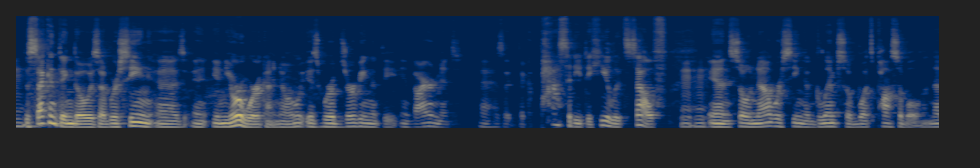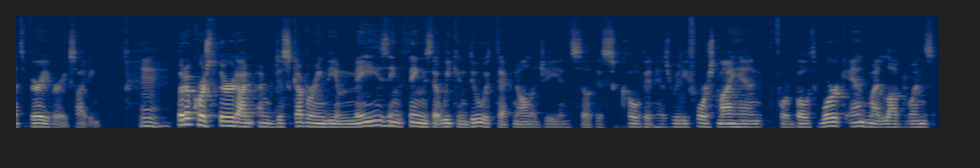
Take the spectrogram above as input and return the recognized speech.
Mm-hmm. The second thing, though, is that we're seeing, as in your work, I know, is we're observing that the environment has a, the capacity to heal itself. Mm-hmm. And so now we're seeing a glimpse of what's possible. And that's very, very exciting. Mm-hmm. But of course, third, I'm, I'm, discovering the amazing things that we can do with technology. And so this COVID has really forced my hand for both work and my loved ones.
